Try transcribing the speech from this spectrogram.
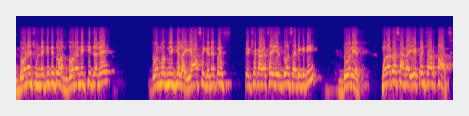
दोन आणि शून्य किती? दोन. दोन आणि एक किती झाले? दोन मधून एक गेला. या असं घेण्यापेक्षा काय असं एक दोन साठी किती? दोन एक. मग आता सांगा एकन चार पाच.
